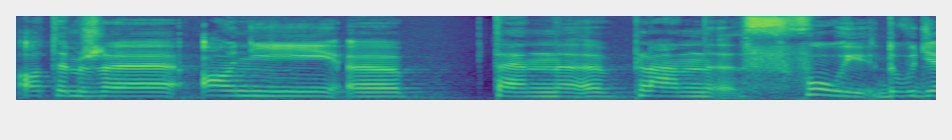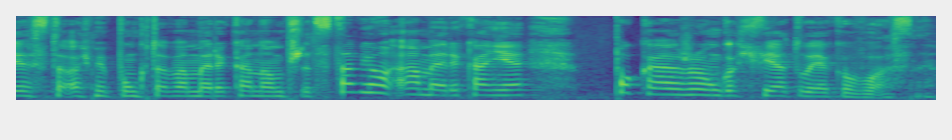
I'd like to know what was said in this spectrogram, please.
o tym, że oni ten e, plan swój 28-punktowy Amerykanom przedstawią, a Amerykanie pokażą go światu jako własny.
